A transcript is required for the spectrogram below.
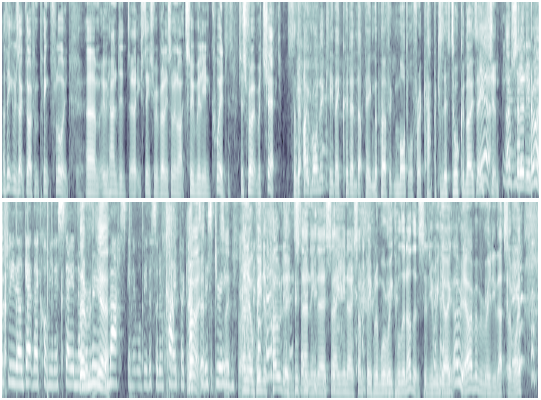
I think it was that guy from Pink Floyd um, who handed uh, Extinction Rebellion something like two million quid. Just wrote him a check. So that ironically, they could end up being the perfect model for a capitalist organisation. Yeah. Absolutely right. Eventually, they'll get their communist state and they'll They're- remove yeah. the mask, and it will be the sort of hyper-capitalist dream. And it'll be Napoleon standing there saying, you know, some people are more equal than others. And you'll be going, oh, yeah, I remember reading that somewhere.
